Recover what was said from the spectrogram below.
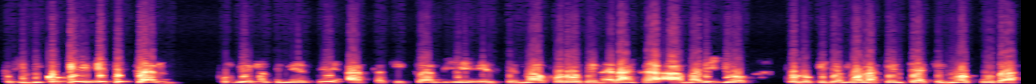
pues indicó que este plan podría mantenerse hasta que cambie el semáforo de naranja a amarillo, por lo que llamó a la gente a que no acuda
